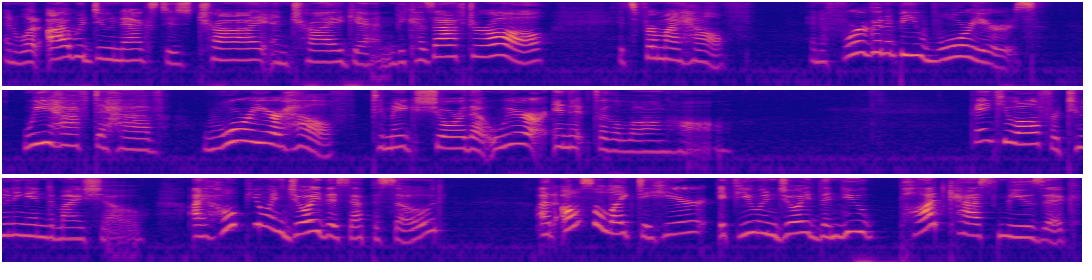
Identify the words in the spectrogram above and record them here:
And what I would do next is try and try again, because after all, it's for my health. And if we're going to be warriors, we have to have warrior health to make sure that we're in it for the long haul. Thank you all for tuning into my show. I hope you enjoyed this episode. I'd also like to hear if you enjoyed the new podcast music.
